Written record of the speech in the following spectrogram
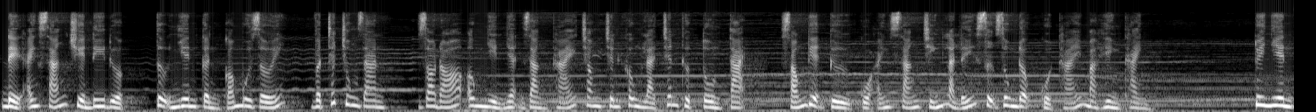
Để ánh sáng truyền đi được, tự nhiên cần có môi giới, vật chất trung gian, do đó ông nhìn nhận rằng thái trong chân không là chân thực tồn tại, Sóng điện từ của ánh sáng chính là lấy sự rung động của thái mà hình thành. Tuy nhiên,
